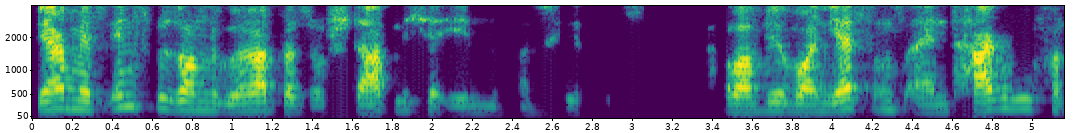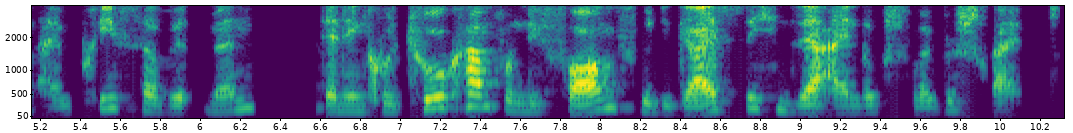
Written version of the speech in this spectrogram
Wir haben jetzt insbesondere gehört, was auf staatlicher Ebene passiert ist. Aber wir wollen jetzt uns ein Tagebuch von einem Priester widmen, der den Kulturkampf und die Form für die Geistlichen sehr eindrucksvoll beschreibt.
